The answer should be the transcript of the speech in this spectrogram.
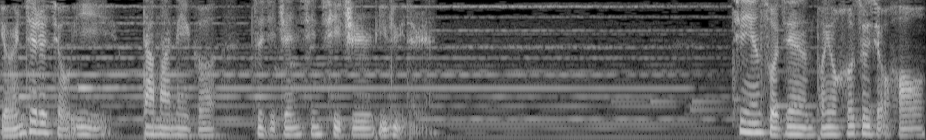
有人借着酒意大骂那个自己真心弃之以履的人。亲眼所见，朋友喝醉酒后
